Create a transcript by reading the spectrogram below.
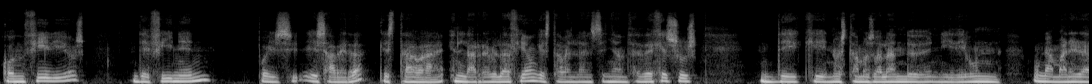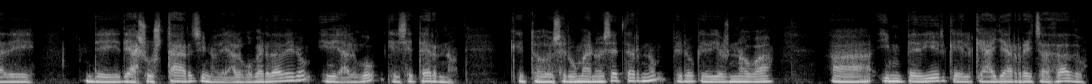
concilios definen pues esa verdad que estaba en la revelación, que estaba en la enseñanza de Jesús, de que no estamos hablando ni de un, una manera de, asustar, sino de algo verdadero y de algo que es eterno, que todo ser humano es eterno, pero que Dios no va a impedir que el que haya rechazado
